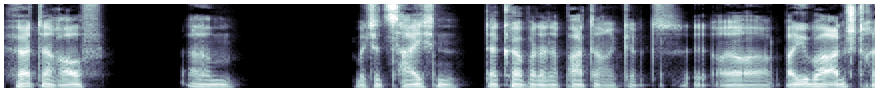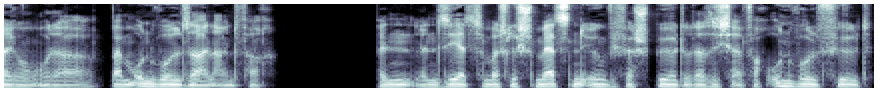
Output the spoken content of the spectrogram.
hört darauf, ähm, welche Zeichen der Körper deiner Partnerin gibt, äh, bei Überanstrengung oder beim Unwohlsein einfach. Wenn, wenn sie jetzt zum Beispiel Schmerzen irgendwie verspürt oder sich einfach unwohl fühlt,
